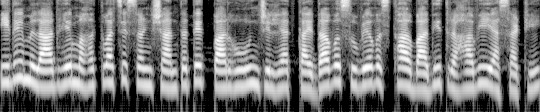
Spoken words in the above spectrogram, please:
ईद ए मिलाद हे महत्त्वाचे सण शांततेत पार होऊन जिल्ह्यात कायदा व सुव्यवस्था अबाधित राहावी यासाठी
